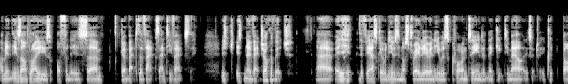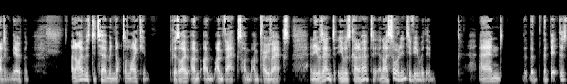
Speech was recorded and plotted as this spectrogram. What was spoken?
i mean the example i use often is um, going back to the vax anti-vax thing is, is novak djokovic uh, the fiasco when he was in australia and he was quarantined and they kicked him out etc it could barred him from the open and i was determined not to like him because I, am I'm, I'm vax, I'm, I'm pro-vax, and he was anti, he was kind of anti. And I saw an interview with him, and the, the bit that,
